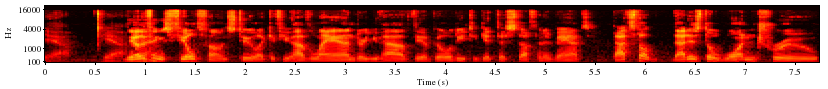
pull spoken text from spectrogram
Yeah, yeah. The other I- thing is field phones too. Like if you have land or you have the ability to get this stuff in advance, that's the that is the one true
